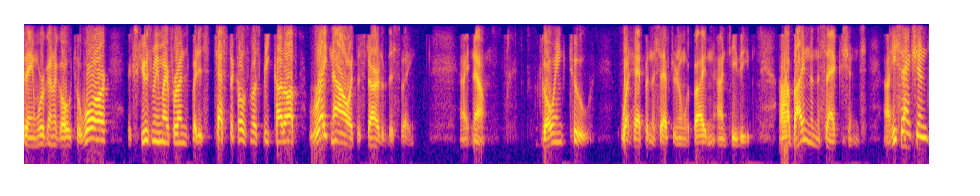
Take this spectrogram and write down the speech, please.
saying we're going to go to war. Excuse me, my friends, but his testicles must be cut off right now at the start of this thing. All right, now, going to what happened this afternoon with Biden on TV. Uh, Biden and the sanctions. Uh, he sanctioned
